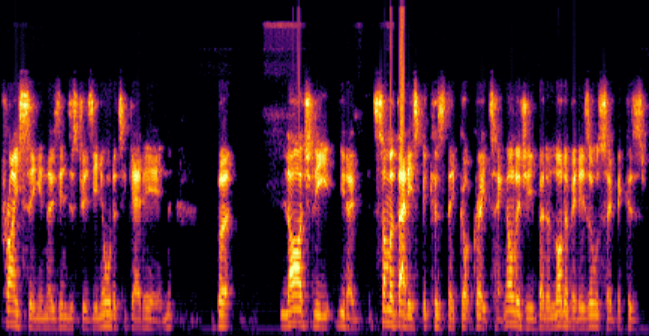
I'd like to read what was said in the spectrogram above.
pricing in those industries in order to get in, but largely, you know, some of that is because they've got great technology, but a lot of it is also because,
